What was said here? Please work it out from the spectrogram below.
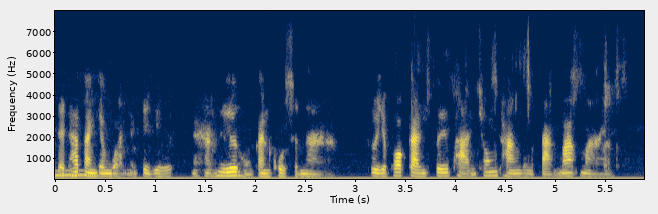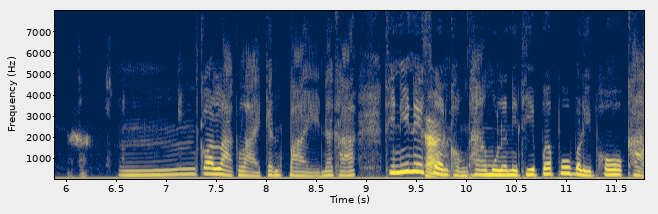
แต่ถ้าต่างจังหวัดเนี่ยจะเยอะนะคะในเรื่องของการโฆษณา โดยเฉพาะการซื้อผ่านช่องทางต่างๆ มากมาย อืมก็หลากหลายกันไปนะคะ ทีนี้ในค่ะส่วนของทางมูลนิธิเพื่อผู้บริโภคค่ะ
